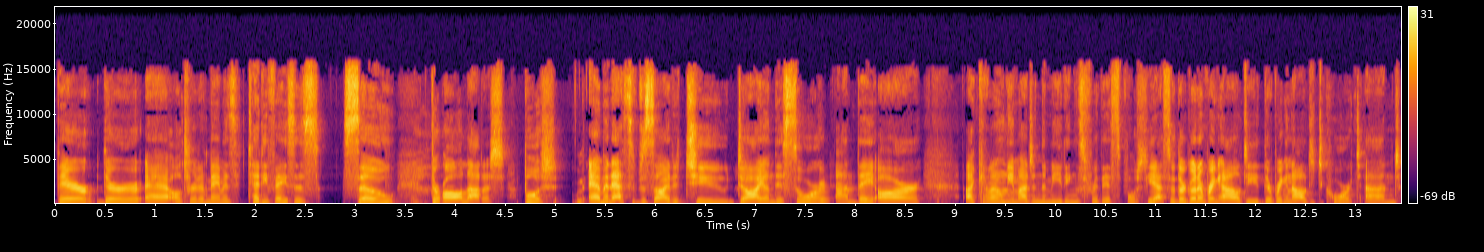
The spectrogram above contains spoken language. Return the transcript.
their their uh, alternative name is Teddy Faces. So they're all at it, but M&S have decided to die on this sword, and they are. I can only imagine the meetings for this, but yeah. So they're going to bring Aldi. They're bringing Aldi to court, and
